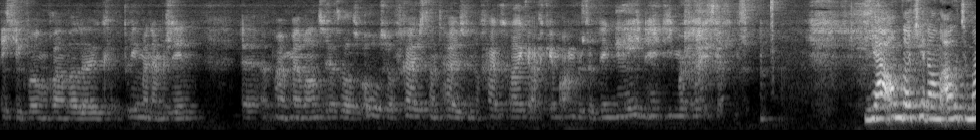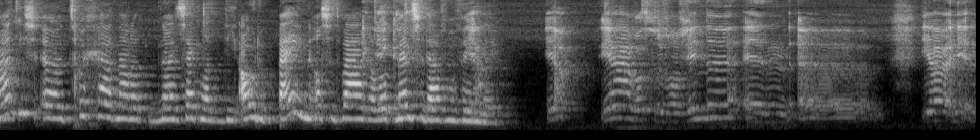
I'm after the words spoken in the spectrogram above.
weet je, ik woon gewoon wel leuk, prima naar mijn zin. Eh, maar mijn man zegt wel eens, oh, zo'n vrijstaand huis. En dan ga ik gelijk eigenlijk in mijn angst. Ik denk, nee, nee, niet meer vrijstaand. Ja, omdat je dan automatisch eh, teruggaat naar, dat, naar zeg maar, die oude pijn, als het ware, wat het. mensen daarvan vinden. Ja, ja, wat ze ervan vinden. En eh, ja, en, en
